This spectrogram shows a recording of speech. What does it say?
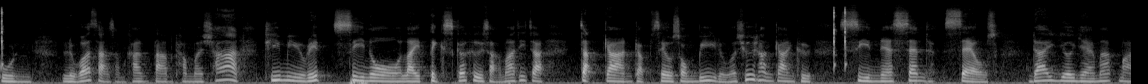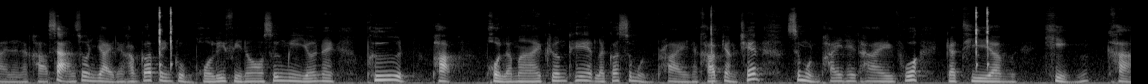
กุล หรือว่าสารสำคัญตามธรรมชาติ ที่มีฤทธิ์ซีโนไลติกส์ก็คือสามารถที่จะจัดการกับเซลล์ซอมบี้หรือว่าชื่อทางการคือ senescent cells ได้เยอะแยะมากมายเลยนะครับ สารส่วนใหญ่นะครับก็เป็นกลุ่มโพลีฟีนอลซึ่งมีเยอะในพืชผัก ผลไม้เครื่องเทศแล้วก็สมุนไพรนะครับ อย่างเช่น สมุนไพรไทยๆพวกกระเทียมขิงข่า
